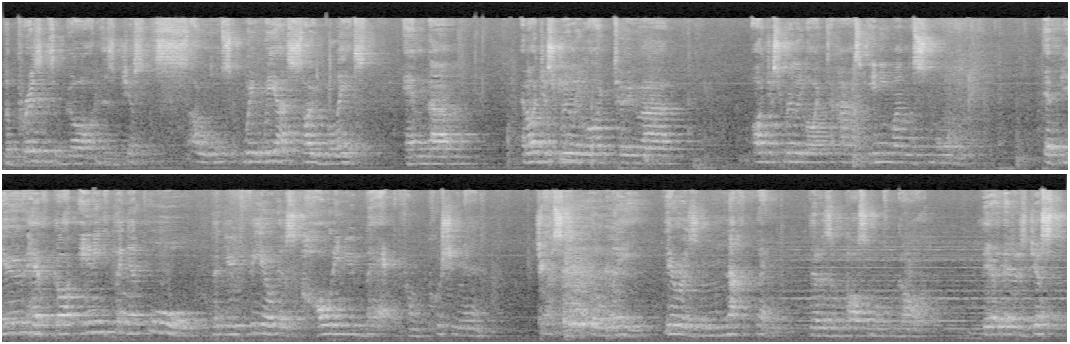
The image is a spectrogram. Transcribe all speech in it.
the presence of God is just so awesome. We, we are so blessed. And, um, and I just really like to, uh, I just really like to ask anyone this morning, if you have got anything at all that you feel is holding you back from pushing in, just believe. There is nothing that is impossible for God. There, there is just,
